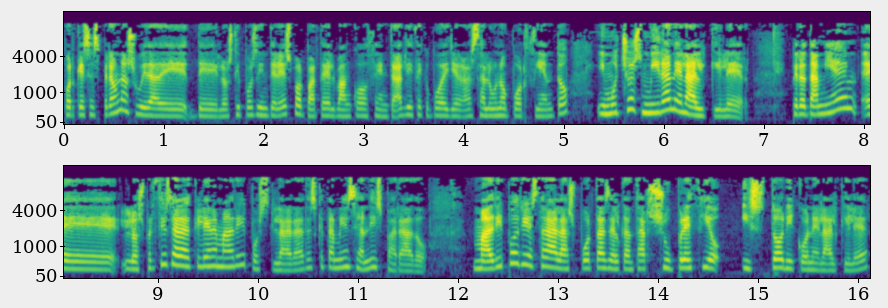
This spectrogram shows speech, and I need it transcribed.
porque se espera una subida de, los tipos de interés por parte del Banco Central, dice que puede llegar hasta el 1%, y muchos miran el alquiler. Pero también eh, los precios del alquiler en Madrid, pues la verdad es que también se han disparado. ¿Madrid podría estar a las puertas de alcanzar su precio histórico en el alquiler?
